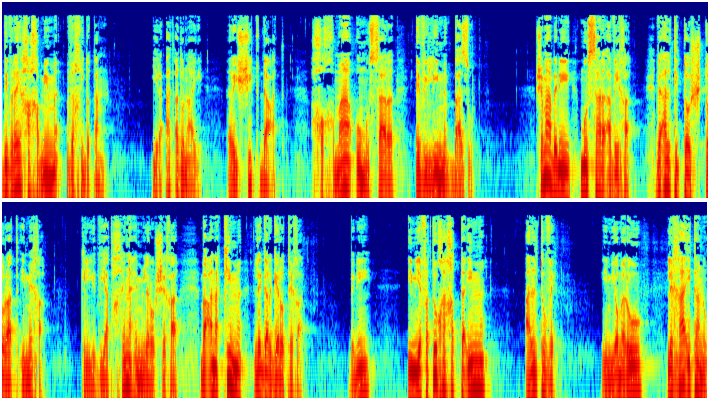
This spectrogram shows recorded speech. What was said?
דברי חכמים וחידותם. יראת אדוני, ראשית דעת, חכמה ומוסר אווילים בזו. שמע בני מוסר אביך, ואל תיטוש תורת אמך, כי לוויית חן הם לראשך, וענקים לגרגרותיך. בני, אם יפתוך חטאים, אל תובא. אם יאמרו, לך איתנו,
